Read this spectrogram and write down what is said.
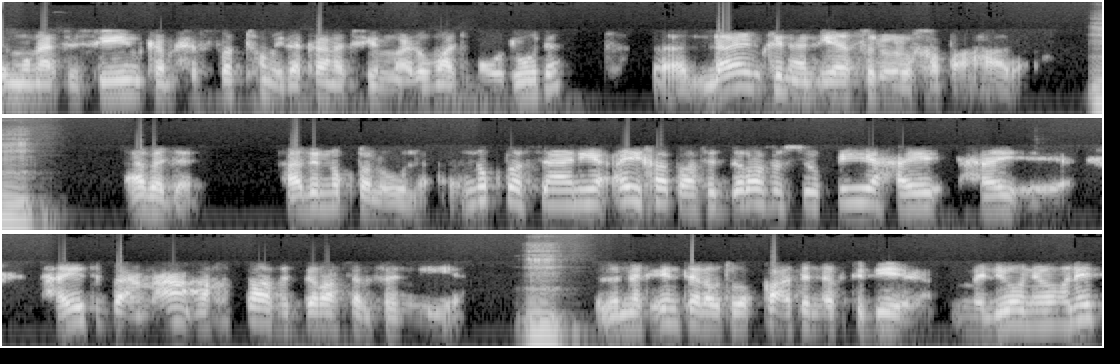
المنافسين كم حصتهم إذا كانت في معلومات موجودة لا يمكن أن يصلوا للخطأ هذا. ابدا. هذه النقطة الأولى، النقطة الثانية أي خطأ في الدراسة السوقية حي... حي... حيتبع معاه أخطاء في الدراسة الفنية. لأنك أنت لو توقعت أنك تبيع مليون unit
